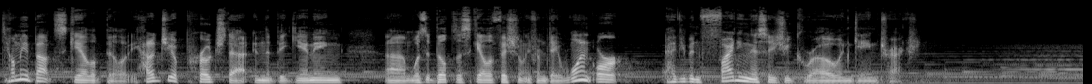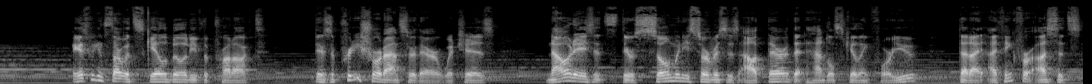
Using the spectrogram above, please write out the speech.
tell me about scalability. How did you approach that in the beginning? Um, was it built to scale efficiently from day one, or have you been fighting this as you grow and gain traction? I guess we can start with scalability of the product. There's a pretty short answer there, which is nowadays it's there's so many services out there that handle scaling for you that I, I think for us it's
